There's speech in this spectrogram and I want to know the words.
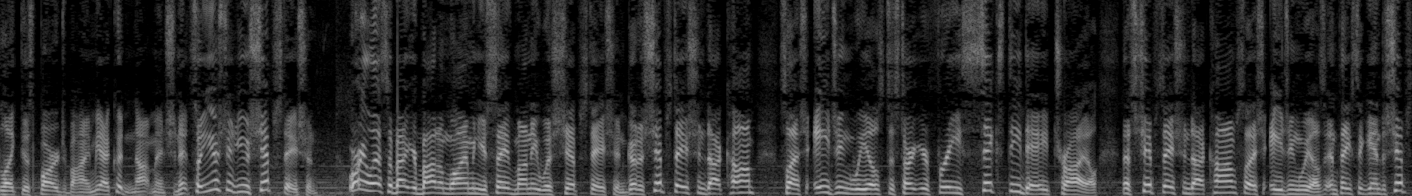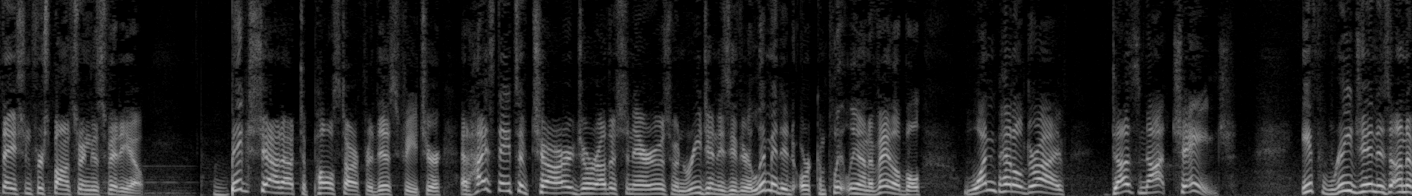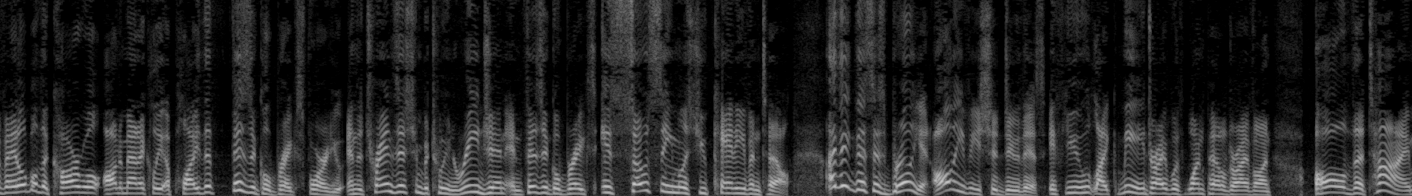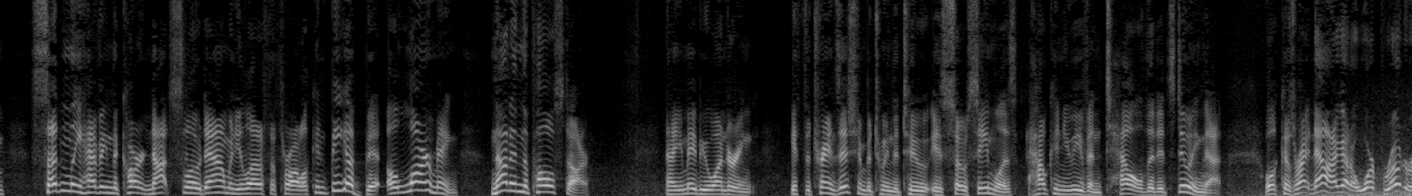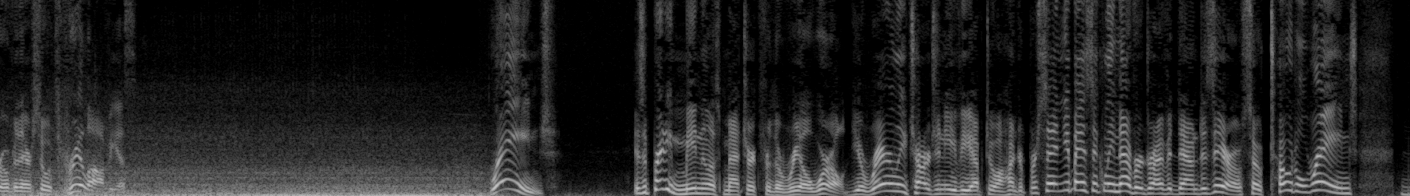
like this barge behind me. I couldn't not mention it. So you should use ShipStation. Worry less about your bottom line when you save money with ShipStation. Go to shipstation.com slash agingwheels to start your free 60-day trial. That's shipstation.com slash agingwheels. And thanks again to ShipStation for sponsoring this video. Big shout out to Polestar for this feature. At high states of charge or other scenarios when regen is either limited or completely unavailable, one pedal drive does not change. If regen is unavailable, the car will automatically apply the physical brakes for you. And the transition between regen and physical brakes is so seamless you can't even tell. I think this is brilliant. All EVs should do this. If you, like me, drive with one pedal drive on all the time, suddenly having the car not slow down when you let off the throttle can be a bit alarming. Not in the Polestar. Now you may be wondering, if the transition between the two is so seamless, how can you even tell that it's doing that? Well, because right now I got a warp rotor over there, so it's real obvious. Range is a pretty meaningless metric for the real world. You rarely charge an EV up to 100%, you basically never drive it down to zero, so total range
